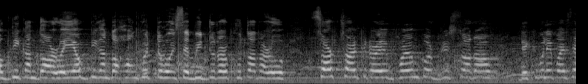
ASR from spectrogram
অগ্নিকাণ্ড আৰু এই অগ্নিকাণ্ড সংঘটিত হৈছে বিদ্যুতৰ খুঁটাত আৰু শ্বৰ্ট চাৰ্কিটৰ এই ভয়ংকৰ দৃশ্য এটা দেখিবলৈ পাইছে।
